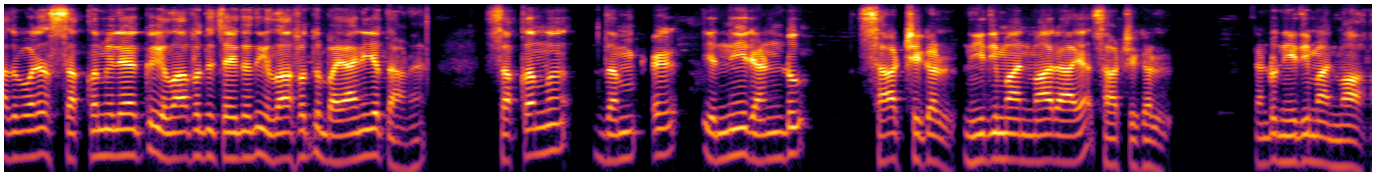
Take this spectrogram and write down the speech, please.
അതുപോലെ സഖമിലേക്ക് ഇലാഫത്ത് ചെയ്തത് ഇലാഫത്ത് ബയാനിയത്താണ്. സഖമ് ദം എന്നീ രണ്ടു സാക്ഷികൾ നീതിമാന്മാരായ സാക്ഷികൾ. രണ്ടു നീതിമാന്മാർ.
